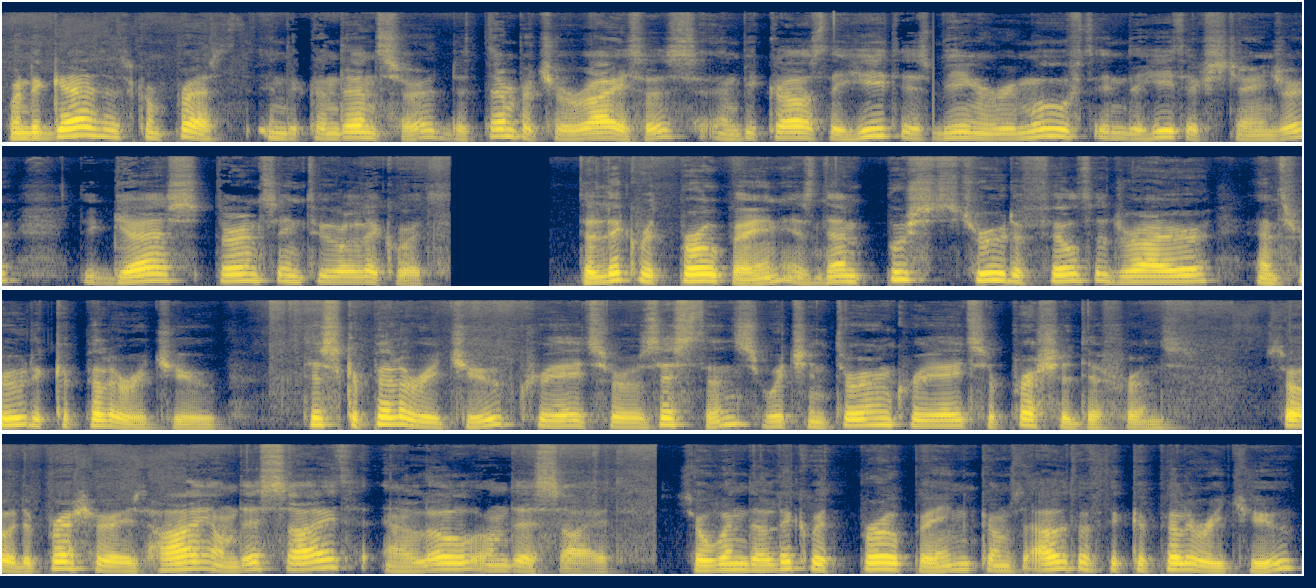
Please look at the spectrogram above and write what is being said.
When the gas is compressed in the condenser, the temperature rises and because the heat is being removed in the heat exchanger, the gas turns into a liquid. The liquid propane is then pushed through the filter dryer and through the capillary tube. This capillary tube creates a resistance which in turn creates a pressure difference. So the pressure is high on this side and low on this side. So when the liquid propane comes out of the capillary tube,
